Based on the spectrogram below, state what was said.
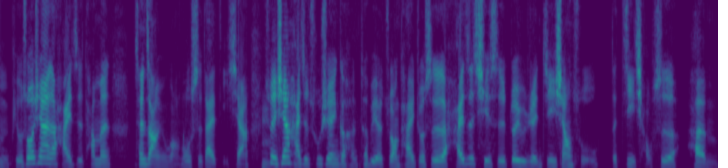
嗯，比如说现在的孩子，他们成长于网络时代底下，嗯所以现在孩子出现一个很特别的状态，就是孩子其实对于人际相处的技巧是很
